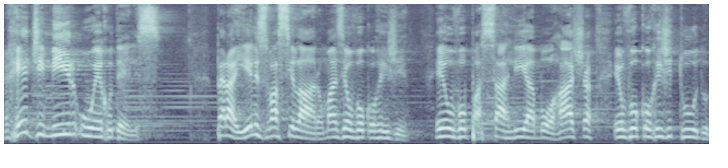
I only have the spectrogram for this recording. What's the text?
redimir o erro deles. Peraí, eles vacilaram, mas eu vou corrigir eu vou passar ali a borracha, eu vou corrigir tudo.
